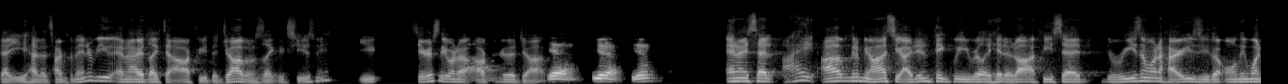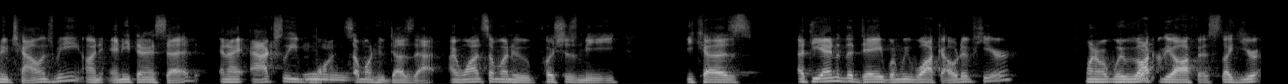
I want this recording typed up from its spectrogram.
that you had the time for the interview and I'd like to offer you the job. I was like, excuse me, you seriously want to offer me the job? Yeah, yeah, yeah. And I said, I, I'm going to be honest with you. I didn't think we really hit it off. He said, the reason I want to hire you is you're the only one who challenged me on anything I said. And I actually mm. want someone who does that. I want someone who pushes me because at the end of the day, when we walk out of here, when we walk yeah. to the office, like you're,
